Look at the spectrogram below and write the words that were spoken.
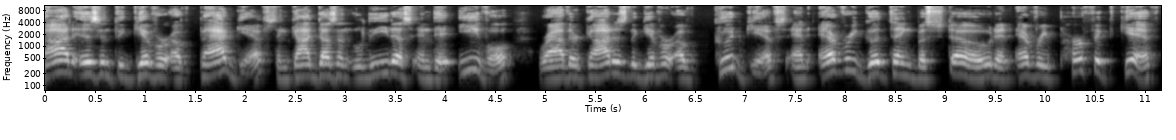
God isn't the giver of bad gifts, and God doesn't lead us into evil. Rather, God is the giver of good gifts, and every good thing bestowed and every perfect gift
